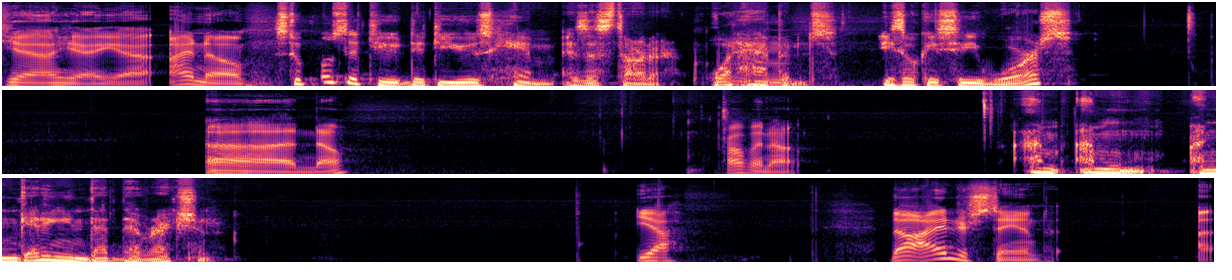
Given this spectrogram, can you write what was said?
yeah, yeah, yeah. I know. suppose that you that you use him as a starter what Mm-hmm. happens is okc worse Uh, no, probably not. i'm i'm i'm getting in that direction Yeah. No, I understand. Uh,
